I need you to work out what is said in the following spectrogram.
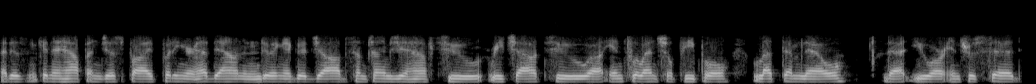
That isn't going to happen just by putting your head down and doing a good job. Sometimes you have to reach out to uh, influential people, let them know that you are interested.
